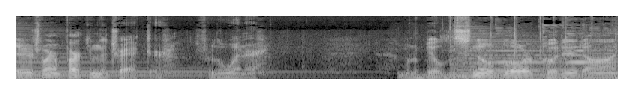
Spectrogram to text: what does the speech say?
There's where I'm parking the tractor for the winter. I'm to build a snow blower, put it on.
